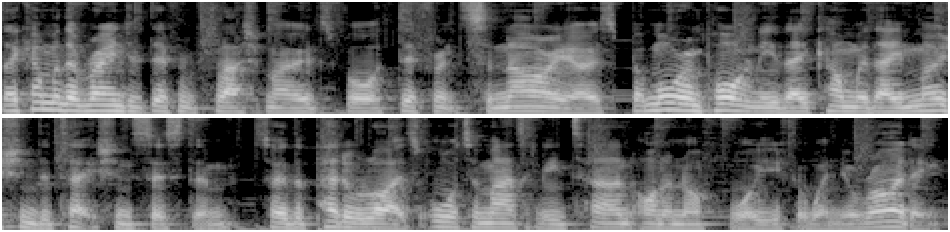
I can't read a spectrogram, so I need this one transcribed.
They come with a range of different flash modes for different scenarios, but more importantly, they come with a motion detection system, so the pedal lights automatically turn on and off for you for when you're riding.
